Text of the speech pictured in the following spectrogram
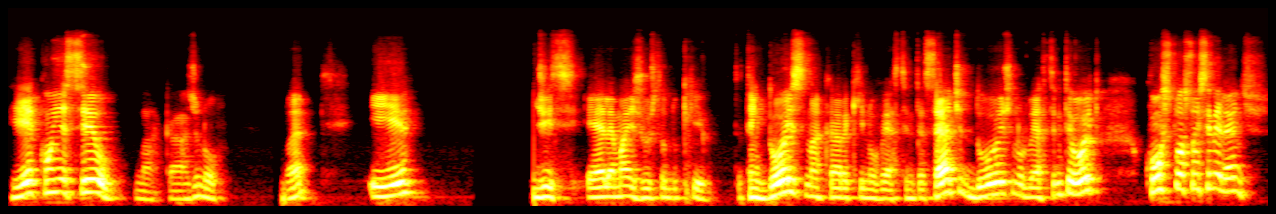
reconheceu, na cara de novo. Não é? E disse: Ela é mais justa do que eu. Então, tem dois na cara aqui no verso 37, dois no verso 38, com situações semelhantes.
